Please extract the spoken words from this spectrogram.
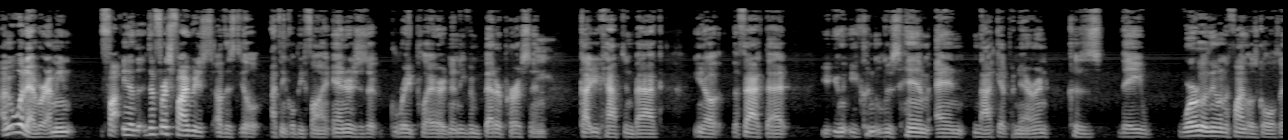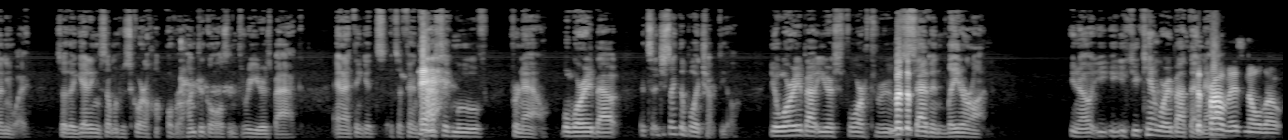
I mean, whatever. I mean, fi- you know, the, the first five years of this deal, I think will be fine. Anders is a great player and an even better person. Got your captain back. You know, the fact that you, you, you couldn't lose him and not get Panarin because they were really going to find those goals anyway. So they're getting someone who scored a, over 100 goals in three years back, and I think it's it's a fantastic move for now. We'll worry about it's just like the Boychuk deal. You'll worry about years four through the- seven later on. You know, you, you, you can't worry about that. the now. problem is, no, though.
